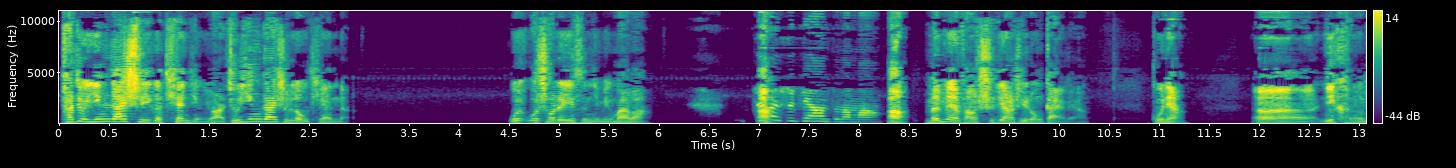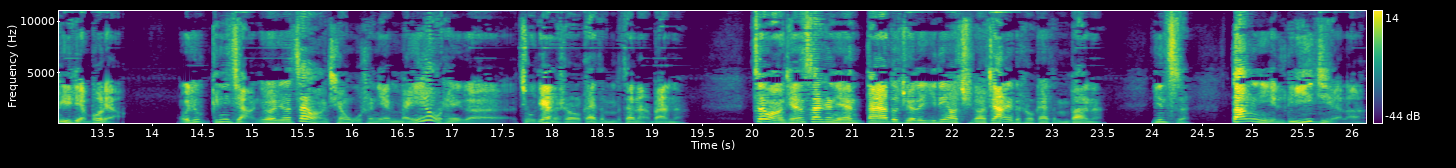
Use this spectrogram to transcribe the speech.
它就应该是一个天井院，就应该是露天的。我我说这意思你明白吧？真的是这样子的吗？啊，门面房实际上是一种改良，姑娘，呃，你可能理解不了。我就跟你讲，你说，你说再往前五十年没有这个酒店的时候，该怎么在哪儿办呢？再往前三十年，大家都觉得一定要娶到家里的时候，该怎么办呢？因此，当你理解了，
